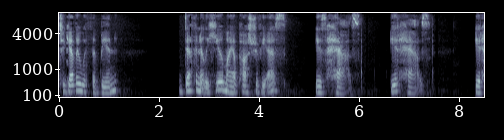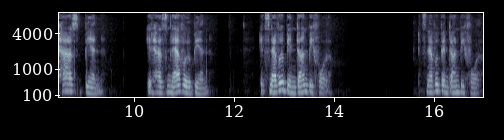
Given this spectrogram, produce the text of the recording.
together with the been, definitely here my apostrophe S is has. It has. It has been. It has never been. It's never been done before. It's never been done before.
